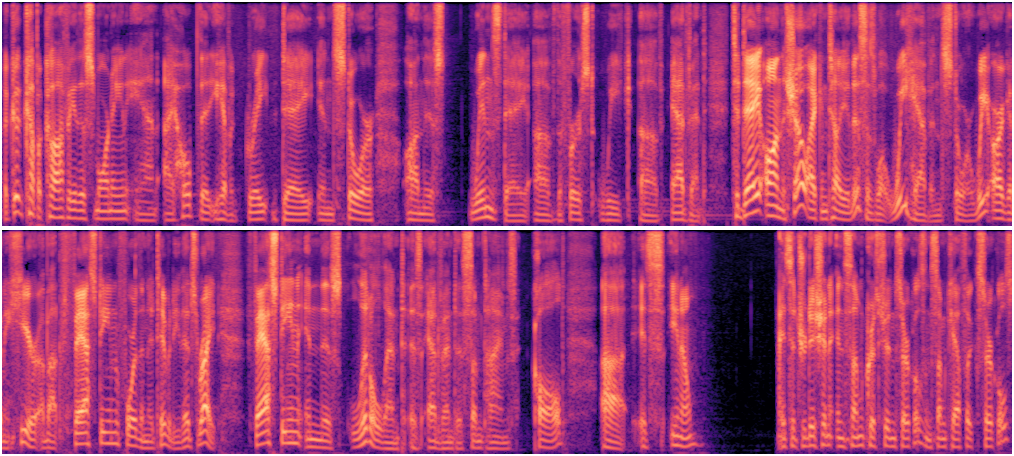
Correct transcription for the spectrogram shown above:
a good cup of coffee this morning, and I hope that you have a great day in store on this Wednesday of the first week of Advent. Today on the show, I can tell you this is what we have in store. We are going to hear about fasting for the Nativity. That's right, fasting in this little Lent, as Advent is sometimes called. Uh, it's, you know, it's a tradition in some Christian circles and some Catholic circles.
